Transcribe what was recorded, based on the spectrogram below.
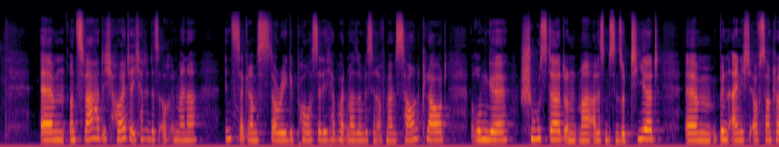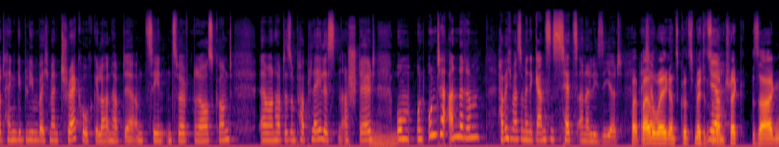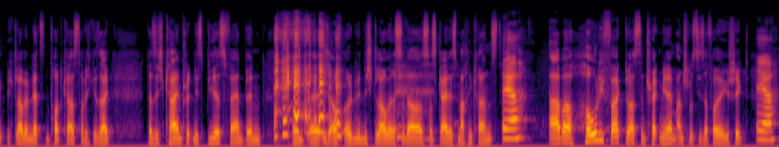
ähm, und zwar hatte ich heute, ich hatte das auch in meiner Instagram-Story gepostet. Ich habe heute mal so ein bisschen auf meinem Soundcloud rumgeschustert und mal alles ein bisschen sortiert. Ähm, bin eigentlich auf Soundcloud hängen geblieben, weil ich meinen Track hochgeladen habe, der am 10.12. rauskommt. Ähm, und habe da so ein paar Playlisten erstellt. Mhm. Um, und unter anderem habe ich mal so meine ganzen Sets analysiert. By, by hab- the way, ganz kurz, ich möchte zu Ja. deinem Track sagen, ich glaube im letzten Podcast habe ich gesagt, dass ich kein Britney Spears Fan bin und äh, ich auch irgendwie nicht glaube, dass du daraus was Geiles machen kannst. Ja, Aber holy fuck, du hast den Track mir im Anschluss dieser Folge geschickt. ja,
